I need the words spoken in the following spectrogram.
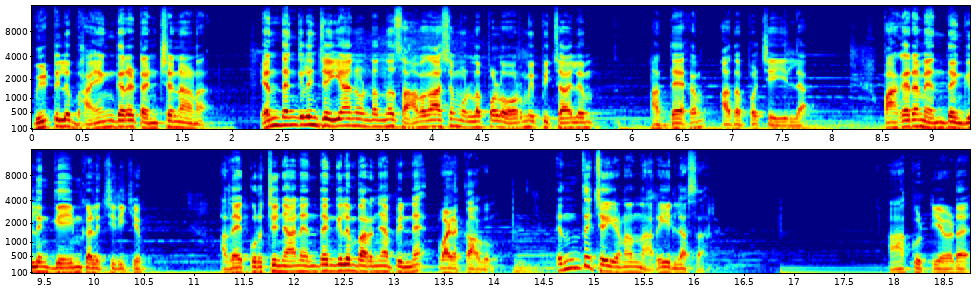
വീട്ടിൽ ഭയങ്കര ടെൻഷനാണ്. എന്തെങ്കിലും ചെയ്യാനുണ്ടെന്ന് സാവകാശമുള്ളപ്പോൾ ഓർമ്മിപ്പിച്ചാലും അദ്ദേഹം അതപ്പോൾ ചെയ്യില്ല. പകരം എന്തെങ്കിലും ഗെയിം കളിച്ചിരിക്കും. അതേക്കുറിച്ച് ഞാൻ എന്തെങ്കിലും പറഞ്ഞാൽ പിന്നെ വഴക്കാകും. എന്ത് ചെയ്യണമെന്നറിയില്ല സാർ. ആ കുട്ടിയോട്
